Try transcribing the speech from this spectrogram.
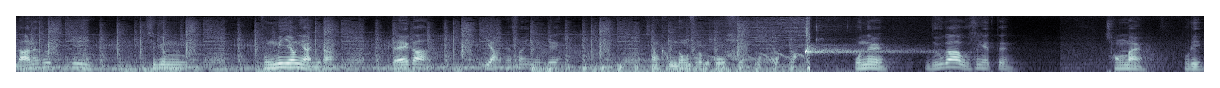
나는 솔직히 지금 동민이 형이 아니라 내가 이 앞에 서 있는 게 참 감동스럽고 오늘 누가 우승했든 정말 우리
